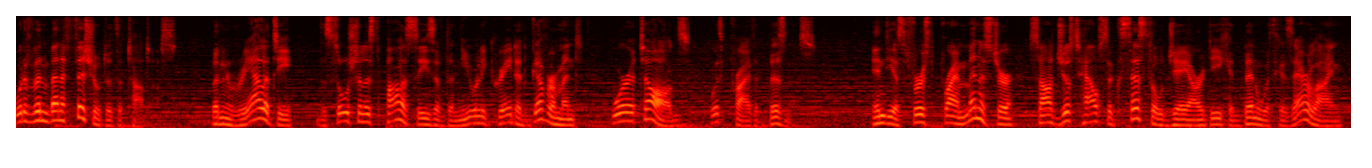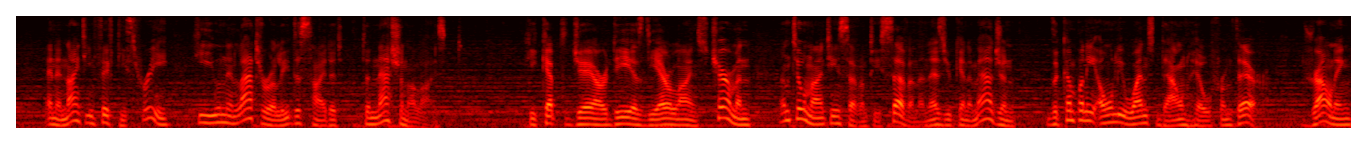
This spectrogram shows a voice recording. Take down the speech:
would have been beneficial to the Tatas, but in reality, the socialist policies of the newly created government were at odds with private business. India's first prime minister saw just how successful JRD had been with his airline, and in 1953 he unilaterally decided to nationalize it. He kept JRD as the airline's chairman until 1977, and as you can imagine, the company only went downhill from there, drowning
